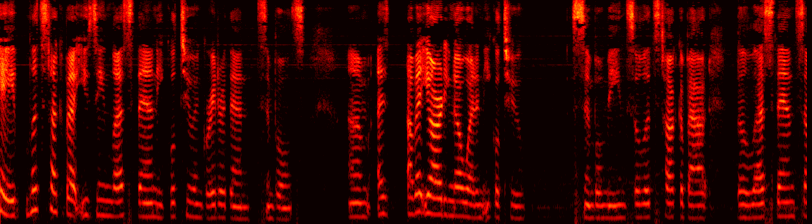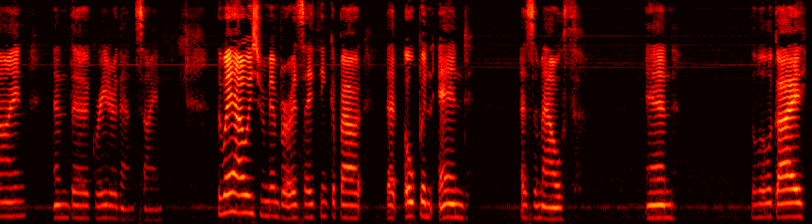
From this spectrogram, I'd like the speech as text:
Okay, let's talk about using less than, equal to, and greater than symbols. Um, I, I'll bet you already know what an equal to symbol means, so let's talk about the less than sign and the greater than sign. The way I always remember is I think about that open end as a mouth, and the little guy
